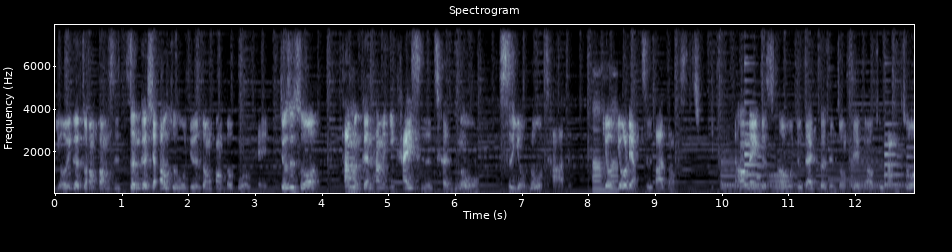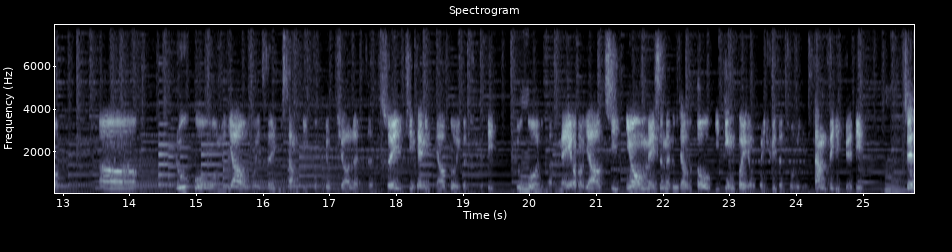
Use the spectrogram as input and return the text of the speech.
有一个状况是整个小组，我觉得状况都不 OK，就是说他们跟他们一开始的承诺是有落差的，有有两次发生这种事情，然后那个时候我就在课程中直接告诉他们说，呃，如果我们要委身于上帝，我们就必须要认真，所以今天你们要做一个决定。如果你们没有要记，因为我们每次门徒小组都一定会有回去的作业，他们自己决定。嗯所以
